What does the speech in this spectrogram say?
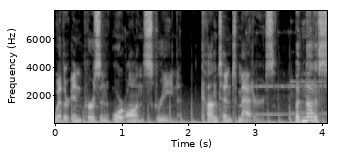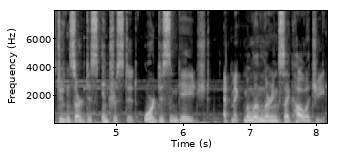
whether in person or on screen, content matters. But not if students are disinterested or disengaged. At Macmillan Learning Psychology,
